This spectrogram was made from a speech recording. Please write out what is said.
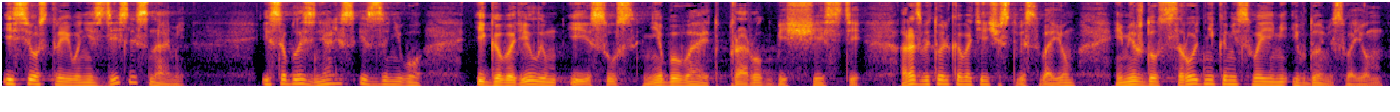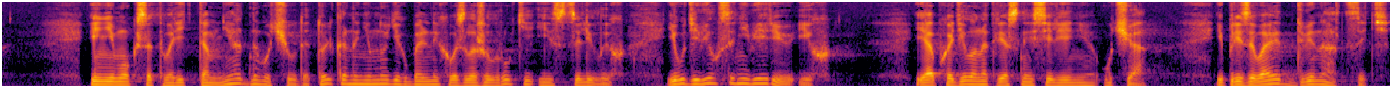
И сестры его не здесь ли с нами? И соблазнялись из-за него. И говорил им Иисус: не бывает пророк без чести, разве только в отечестве своем и между сродниками своими и в доме своем. И не мог сотворить там ни одного чуда, только на немногих больных возложил руки и исцелил их, и удивился неверию их. И обходил он окрестные селения, уча, и призывает двенадцать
